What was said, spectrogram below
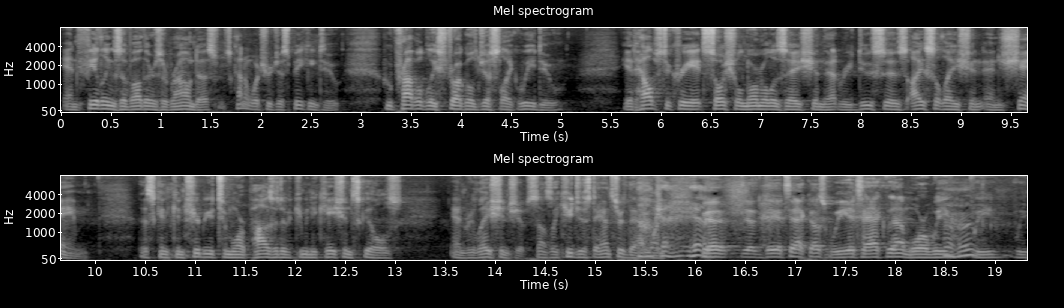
and feelings of others around us. It's kind of what you're just speaking to, who probably struggle just like we do. It helps to create social normalization that reduces isolation and shame. This can contribute to more positive communication skills and relationships. Sounds like you just answered that Okay, one. yeah. Uh-huh. They attack us, we attack them, or we, we, we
